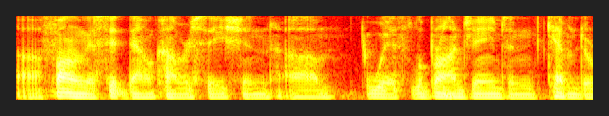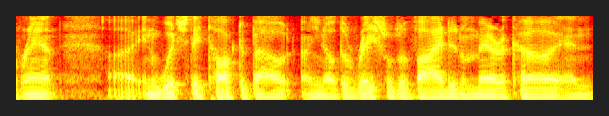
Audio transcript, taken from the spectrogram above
uh, following a sit down conversation um, with LeBron James and Kevin Durant, in which they talked about you know the racial divide in America and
